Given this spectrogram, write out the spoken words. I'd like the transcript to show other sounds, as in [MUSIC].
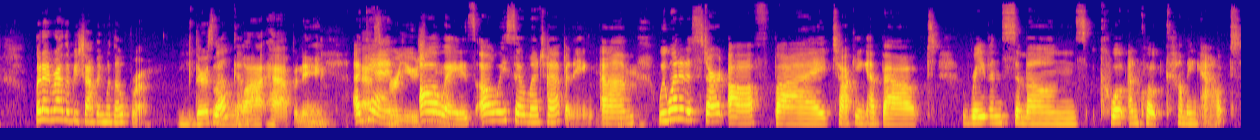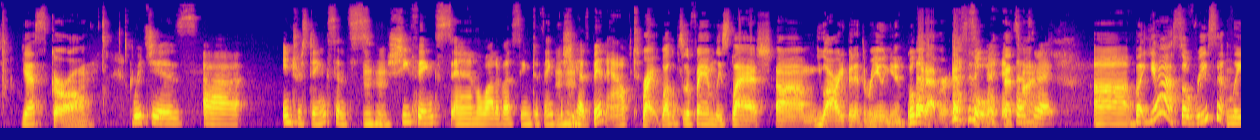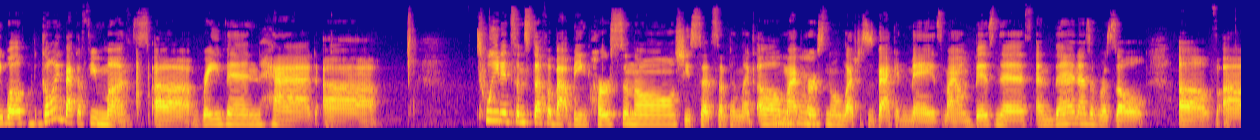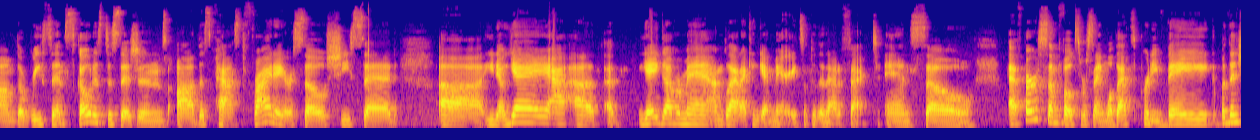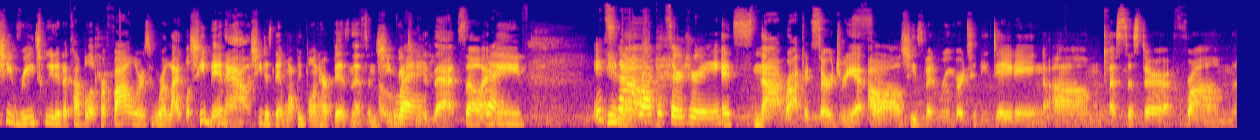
but I'd rather be shopping with Oprah. There's Welcome. a lot happening. Again, per usual. always, always so much happening. Um, Mhm. we wanted to start off by talking about Raven-Symoné's quote unquote coming out, Yes, girl. which is uh, interesting since Mhm. she thinks, and a lot of us seem to think, that she Mhm. has been out. Right. Welcome to the family. Slash, um, you already been at the reunion, but [LAUGHS] That- whatever. That's cool. right, That's fine. right. Uh, but yeah, so recently, well, going back a few months, uh, Raven had uh, tweeted some stuff about being personal. She said something like, "Oh, my Mhm. personal life. This is back in May. It's my own business." And then, as a result of um, the recent SCOTUS decisions uh, this past Friday or so, she said, uh, "You know, yay, I, uh, uh, yay, government. I'm glad I can get married." Something to that effect. And so at first some folks were saying well that's pretty vague but then she retweeted a couple of her followers who were like well she been out. She just didn't want people in her business and she retweeted Right. that. So i mean It's not know, rocket surgery. it's not rocket surgery at So- all. She's been rumored to be dating um, a sister from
